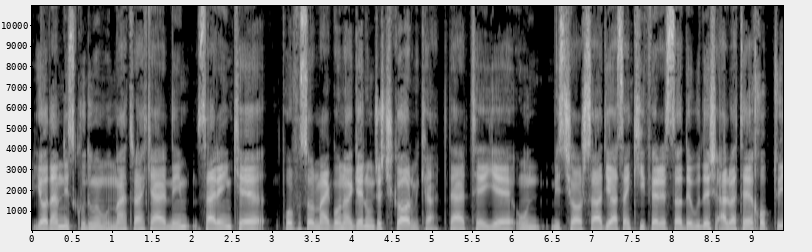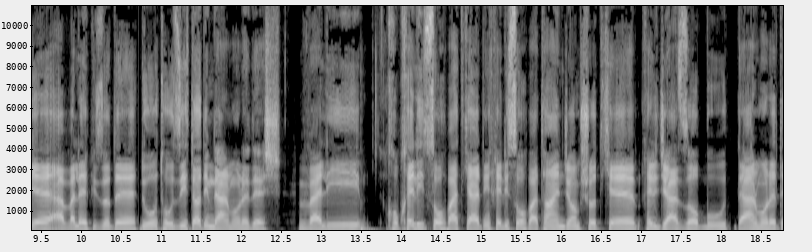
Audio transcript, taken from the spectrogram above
یادم نیست کدوممون مطرح کردیم. سر اینکه پروفسور مگوناگل اونجا چیکار می‌کرد در طی اون 24 ساعت؟ یا اصلا کی فرستاده بودش؟ البته خب توی اول اپیزود دو توضیح دادیم در موردش. ولی خب خیلی صحبت کردیم خیلی صحبت ها انجام شد که خیلی جذاب بود. در مورد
